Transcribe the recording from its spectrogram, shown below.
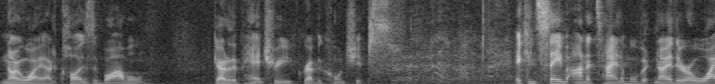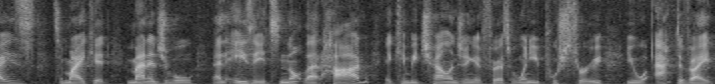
no way. I'd close the Bible, go to the pantry, grab the corn chips. it can seem unattainable, but no, there are ways to make it manageable and easy. It's not that hard. It can be challenging at first, but when you push through, you will activate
